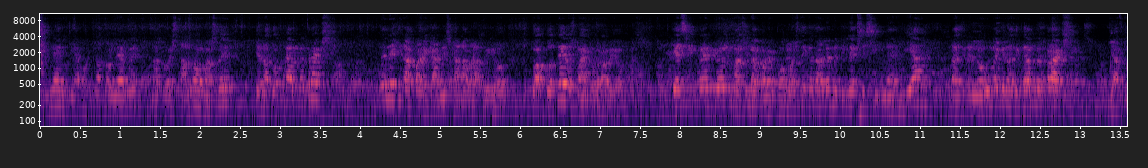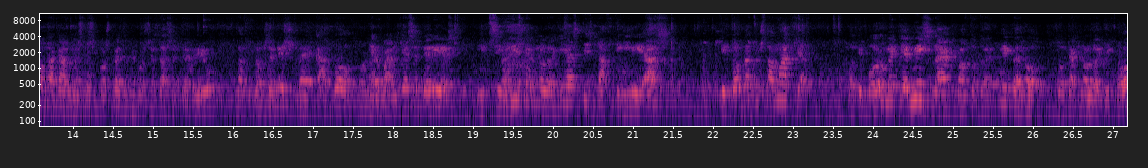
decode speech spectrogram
συνέργεια, όχι να το λέμε, να το αισθανόμαστε και να το κάνουμε πράξη. Δεν έχει να πάρει κανείς κανένα βραβείο, το αποτέλεσμα είναι το βραβείο μας. Και έτσι πρέπει όλοι μαζί να πορευόμαστε και όταν λέμε τη λέξη συνέργεια, να την εννοούμε και να την κάνουμε πράξη. Και αυτό θα κάνουμε στις 25 με 27 Σεπτεμβρίου. Θα φιλοξενήσουμε 100 γερμανικές εταιρείες υψηλής τεχνολογίας της ναυτιλίας, κοιτώντας τους στα μάτια. Ότι μπορούμε και εμείς να έχουμε αυτό το επίπεδο το τεχνολογικό,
